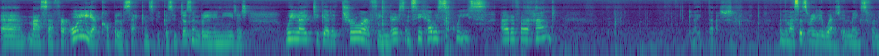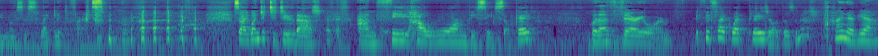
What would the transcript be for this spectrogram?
um, masa for only a couple of seconds because it doesn't really need it. We like to get it through our fingers and see how we squeeze out of our hand. Like that. When the masa is really wet, it makes funny noises like little farts. so I want you to do that and feel how warm this is, okay? Well, that's very warm. It feels like wet Play Doh, doesn't it? Kind of, yeah.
